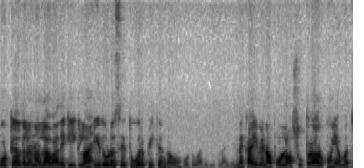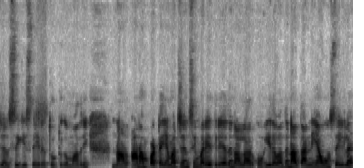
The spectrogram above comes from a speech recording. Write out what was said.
போட்டு அதில் நல்லா வதக்கிக்கலாம். இதோடு சேர்த்து ஒரு பீக்கங்காவும் போட்டு வதக்கிக்கலாம். என்ன காய் வேணால் போடலாம். சூப்பராக இருக்கும். எமர்ஜென்சிக்கு செய்கிற தொட்டுக்க மாதிரி நான் ஆனால் பட் எமர்ஜென்சி மாதிரியே தெரியாது. நல்லாயிருக்கும் இதை வந்து நான் தனியாகவும் செய்யலை.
